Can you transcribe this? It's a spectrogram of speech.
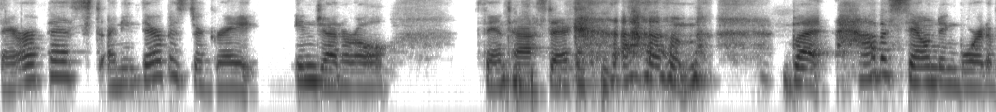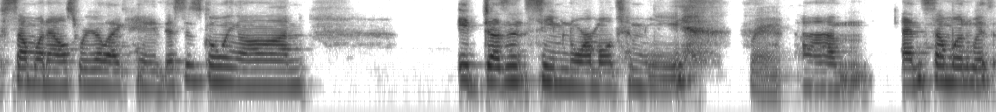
therapist. I mean, therapists are great in general fantastic. um, but have a sounding board of someone else where you're like, hey, this is going on. It doesn't seem normal to me. Right. Um, and someone with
